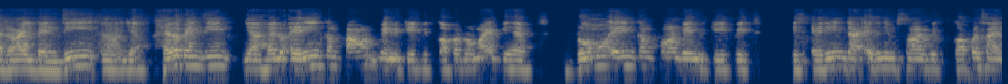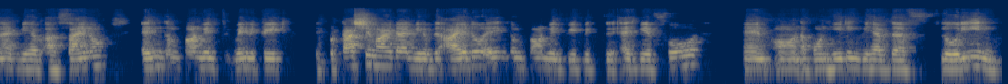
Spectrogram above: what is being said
aryl benzene, uh, yeah, halobenzene, yeah, haloarene compound. When we treat with copper bromide, we have bromoarene compound. When we treat with this arene diazonium salt with copper cyanide, we have a cyanoarene compound. When, when we treat potassium iodide, we have the iodoarene compound. When treat with the HBF4, and on upon heating, we have the fluorine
